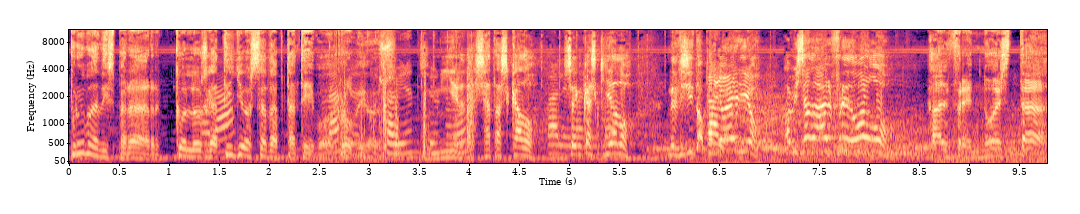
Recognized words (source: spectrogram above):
Prueba a disparar con los gatillos adaptativos, Rubius. Está bien, sí, ¡Mierda! ¡Se ha atascado! Vale, ¡Se ha vale, encasquillado! ¡Necesito apoyo Vale. aéreo! ¡Avisad a Alfred o algo! Alfred no está.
